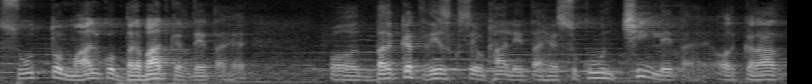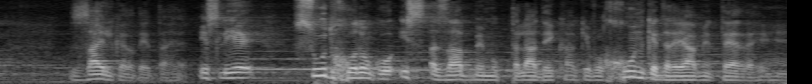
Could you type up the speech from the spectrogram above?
سود تو مال کو برباد کر دیتا ہے اور برکت رزق سے اٹھا لیتا ہے، سکون چھین لیتا ہے اور قرار زائل کر دیتا ہے۔ اس لیے سود خوروں کو اس عذاب میں مبتلا دیکھا کہ وہ خون کے دریا میں تیر رہے ہیں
